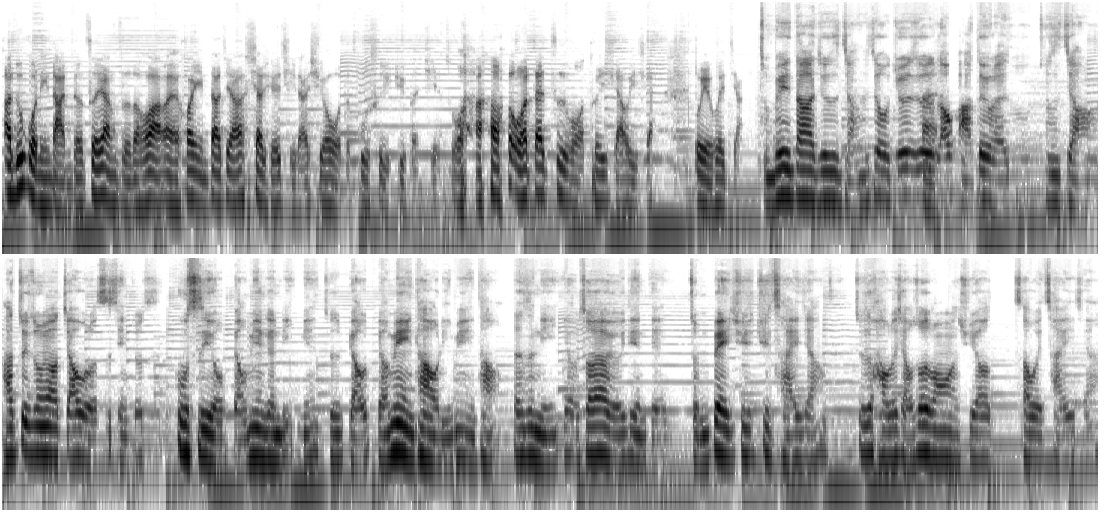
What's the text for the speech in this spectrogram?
啊。如果你懒得这样子的话，哎，欢迎大家下学期来修我的故事与剧本写作，我再自我推销一下，我也会讲。准备大概就是讲，就我觉得就是老卡对我来说。就是这样，他最重要教我的事情就是故事有表面跟里面，就是表表面一套，里面一套。但是你有时候要有一点点准备去去猜这样子，就是好的小说往往需要稍微猜一下。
